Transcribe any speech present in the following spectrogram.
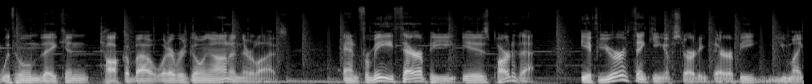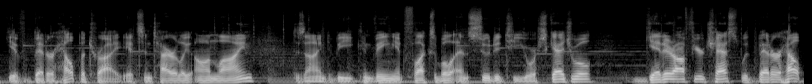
with whom they can talk about whatever's going on in their lives. And for me, therapy is part of that. If you're thinking of starting therapy, you might give BetterHelp a try. It's entirely online, designed to be convenient, flexible, and suited to your schedule. Get it off your chest with BetterHelp.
